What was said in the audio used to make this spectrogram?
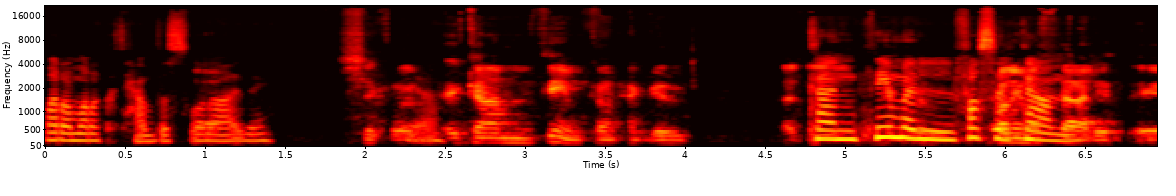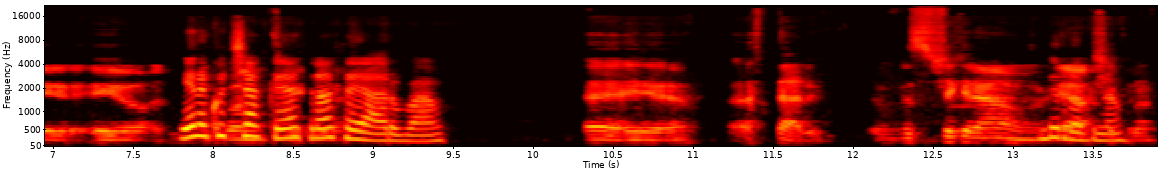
مرة مرة كنت حابة الصورة هذه. شكرا. yeah. كان ثيم كان حق كان ثيم الفصل كامل. الثالث. أيوه أيوه أنا كنت شاكة يا ثلاثة يا أربعة. أيوه الثالث. بس بشكل عام قربنا شكرا.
